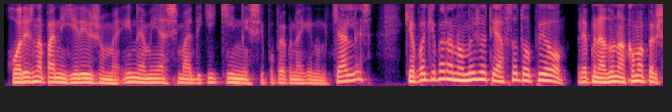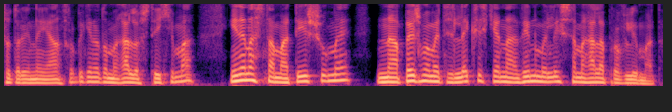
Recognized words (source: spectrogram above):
χωρίς να πανηγυρίζουμε, είναι μια σημαντική κίνηση που πρέπει να γίνουν κι άλλες. Και από εκεί πέρα νομίζω ότι αυτό το οποίο πρέπει να δουν ακόμα περισσότερο οι νέοι άνθρωποι και είναι το μεγάλο στίχημα, είναι να σταματήσουμε να παίζουμε με τις λέξεις και να δίνουμε λύσεις σε μεγάλα προβλήματα.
